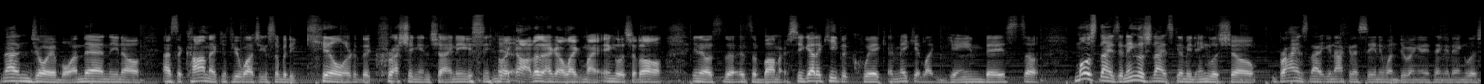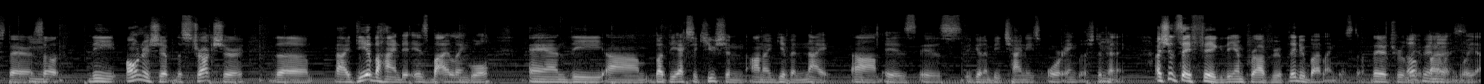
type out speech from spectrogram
not enjoyable. And then you know, as a comic, if you're watching somebody kill or they're crushing in Chinese, you're like, oh, they're not gonna like my English at all. You know, it's the it's a bummer. So you got to keep it quick and make it like game based. So most nights, an English night's gonna be an English show. Brian's night, you're not gonna see anyone doing anything in English there. Mm. So the ownership, the structure, the idea behind it is bilingual. And the um, but the execution on a given night um, is is going to be Chinese or English depending. I should say Fig, the improv group, they do bilingual stuff. They are truly Okay, nice. bilingual. Yeah,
